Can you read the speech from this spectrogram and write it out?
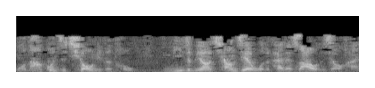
我拿棍子敲你的头，你怎么样强奸我的太太，杀我的小孩，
